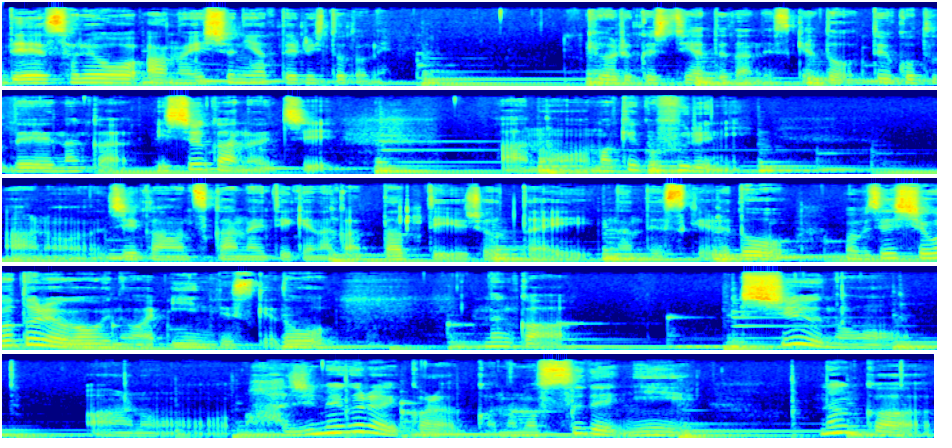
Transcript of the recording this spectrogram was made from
でそれをあの一緒にやってる人とね協力してやってたんですけどということでなんか1週間のうちあの、まあ、結構フルにあの時間を使わないといけなかったっていう状態なんですけれど、まあ、別に仕事量が多いのはいいんですけどなんか週のあの初めぐらいからかなもうすでになんか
